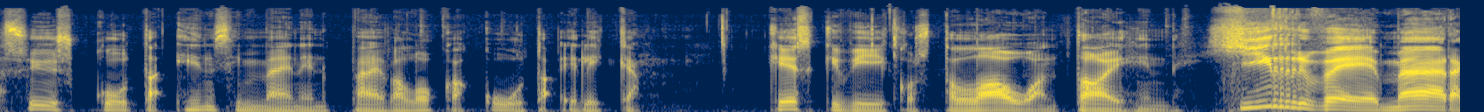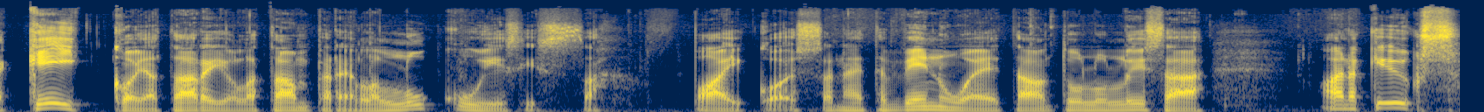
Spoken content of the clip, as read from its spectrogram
syyskuuta ensimmäinen päivä lokakuuta, eli keskiviikosta lauantaihin. Hirveä määrä keikkoja tarjolla Tampereella lukuisissa paikoissa. Näitä venueita on tullut lisää. Ainakin yksi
